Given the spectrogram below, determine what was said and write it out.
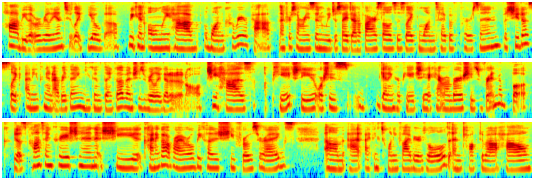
hobby that we're really into, like yoga. We can only have one career path. And for some reason, we just identify ourselves as like one type of person. But she does like anything and everything you can think of, and she's really good at it all. She has a PhD, or she's getting her PhD, I can't remember. She's written a book. She does content creation. She kind of got viral because she froze her eggs um, at I think 25 years old and talked about how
